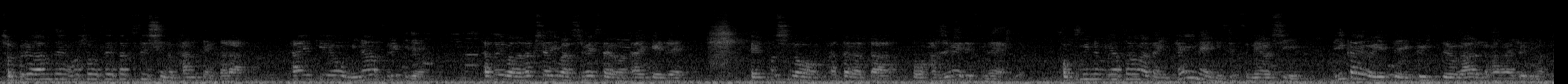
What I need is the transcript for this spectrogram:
食料安全保障政策推進の観点から体系を見直すべきで例えば私は今示したような体系で、え都市の方々をはじめですね国民の皆様方に丁寧に説明をし理解を得ていく必要があると考えております、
